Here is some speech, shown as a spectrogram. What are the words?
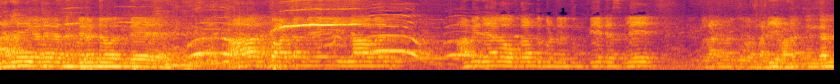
அலைகடல் திரண்டு வந்து ஆர்ப்பாட்டமே இல்லாமல் அமைதியாக உட்கார்ந்து கொண்டிருக்கும் தியேட்டர்ஸ்லே உங்கள் அனைவருக்கும் ஒரு மதிய வணக்கங்கள்.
